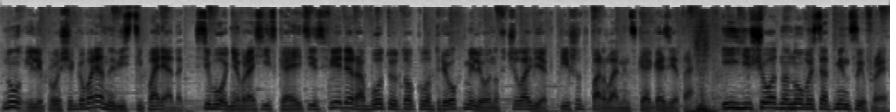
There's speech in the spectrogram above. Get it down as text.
ну или, проще говоря, навести порядок. Сегодня в российской IT-сфере работают около трех миллионов человек, пишет парламентская газета. И еще одна новость от Минцифры.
